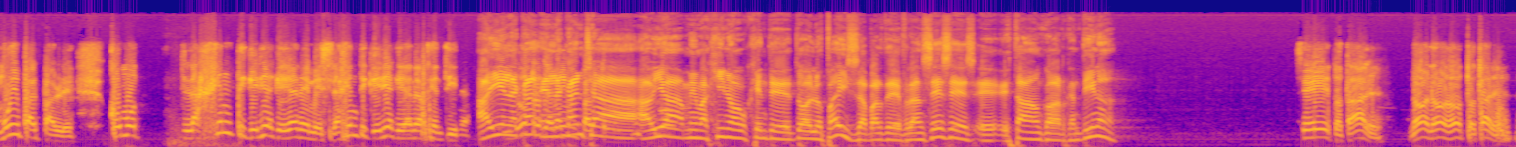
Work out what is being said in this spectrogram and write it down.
muy palpable. Como la gente quería que gane Messi, la gente quería que gane Argentina. Ahí en la, en la cancha había, me imagino, gente de todos los países, aparte de franceses, eh, ¿estaban con Argentina? Sí, total. No, no, no, total.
